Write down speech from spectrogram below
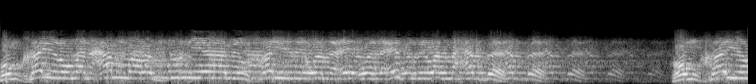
هم خير من عمر الدنيا بالخير والعطر والمحبة. هم خير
